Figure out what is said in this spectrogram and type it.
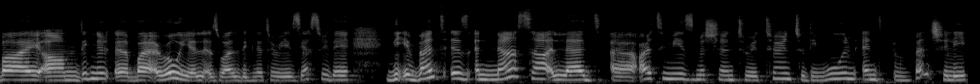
by um, digni- uh, by royal as well dignitaries yesterday. The event is a NASA-led uh, Artemis mission to return to the moon and eventually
